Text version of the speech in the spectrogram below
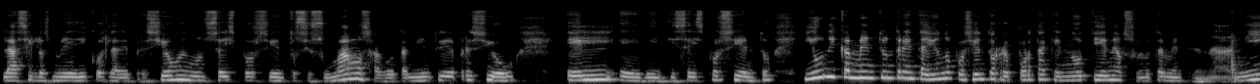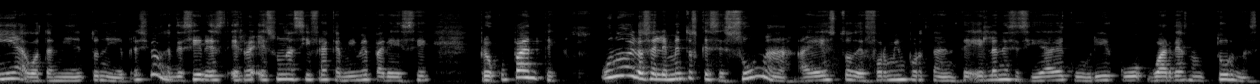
las y los médicos, la depresión en un 6%, si sumamos agotamiento y depresión, el 26% eh, y únicamente un 31% reporta que no tiene absolutamente nada, ni agotamiento ni depresión. Es decir, es, es, una cifra que a mí me parece preocupante. Uno de los elementos que se suma a esto de forma importante es la necesidad de cubrir guardias nocturnas.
